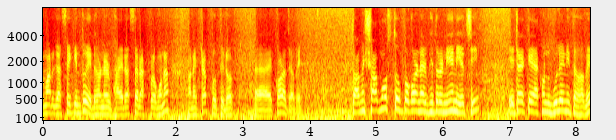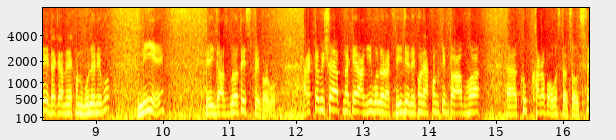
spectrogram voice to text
আমার গাছে কিন্তু এই ধরনের ভাইরাসের আক্রমণে অনেকটা প্রতিরোধ করা যাবে। তো আমি সমস্ত উপকরণের ভিতরে নিয়ে নিয়েছি। এটাকে এখন গুলে নিতে হবে, এটাকে আমি এখন গুলে নেব, নিয়ে এই গাছগুলোতে স্প্রে করব। আরেকটা বিষয় আপনাকে আগেই বলে রাখি যে দেখুন, এখন কিন্তু আবহাওয়া খুব খারাপ অবস্থা চলছে,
